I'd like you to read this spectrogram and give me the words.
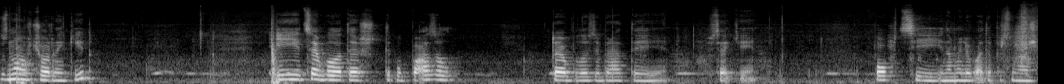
Знову чорний кіт. І це було теж типу пазл. Треба було зібрати всякі опції і намалювати персонажа.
